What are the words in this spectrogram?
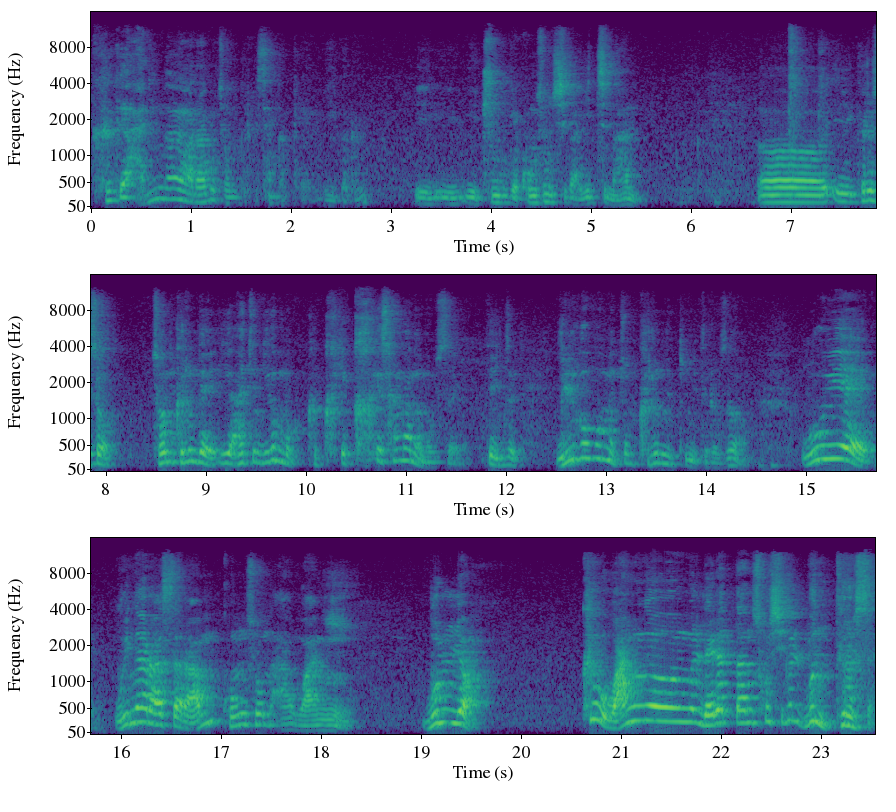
그게 아닌가라고 저는 그렇게 생각해요. 이거를 이, 이- 이 중국에 공손 씨가 있지만 어 이 그래서 전 그런데 이 하여튼 이건 뭐 그 크게 크게 상관은 없어요. 근데 이제 읽어보면 좀 그런 느낌이 들어서 우에 우리나라 사람 공손 아- 왕이 물령 그 왕령을 내렸다는 소식을 문 들었어요.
